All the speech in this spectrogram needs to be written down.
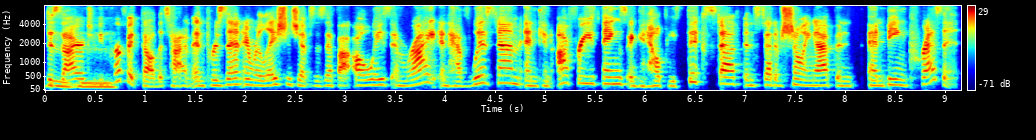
desire mm-hmm. to be mm-hmm. perfect all the time and present in relationships as if I always am right and have wisdom and can offer you things and can help you fix stuff instead of showing up and, and being present.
